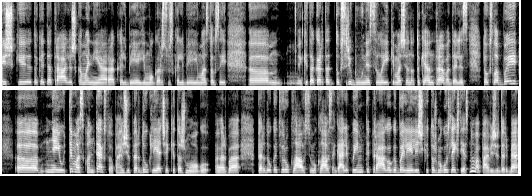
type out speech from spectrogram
ryški tokia teatrališka maniera kalbėjimo garsus kalbėjimas toksai um, kitą kartą toks ribų nesilaikymas čia na tokia antra va dalis. Toks labai uh, nejautimas konteksto. Pavyzdžiui per daug liečia kitą žmogų arba per daug atvirų klausimų klausia gali paimti pyrago gabalėlį iš kito žmogaus lėkštės nu va pavyzdžiui darbe.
